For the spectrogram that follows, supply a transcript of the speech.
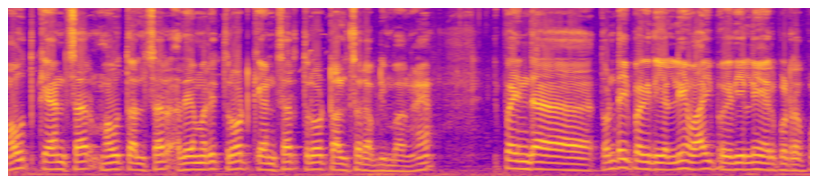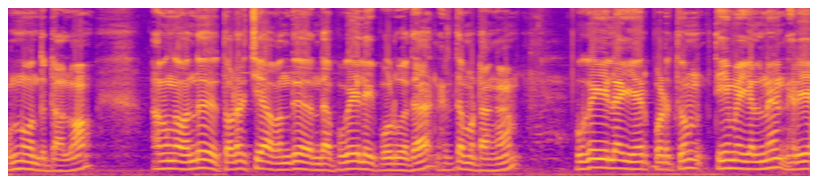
மவுத் கேன்சர் மவுத் அல்சர் அதே மாதிரி த்ரோட் கேன்சர் த்ரோட் அல்சர் அப்படிம்பாங்க. இப்போ இந்த தொண்டை பகுதிகள்லேயும் வாய் பகுதிகள்லையும் ஏற்படுற புண்ணு வந்துட்டாலும் அவங்க வந்து தொடர்ச்சியாக வந்து அந்த புகையிலை போடுவதை நிறுத்த மாட்டாங்க. புகையிலை ஏற்படுத்தும் தீமைகள்னு நிறைய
